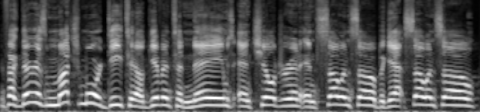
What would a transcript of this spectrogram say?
In fact, there is much more detail given to names and children and so and so begat so and so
